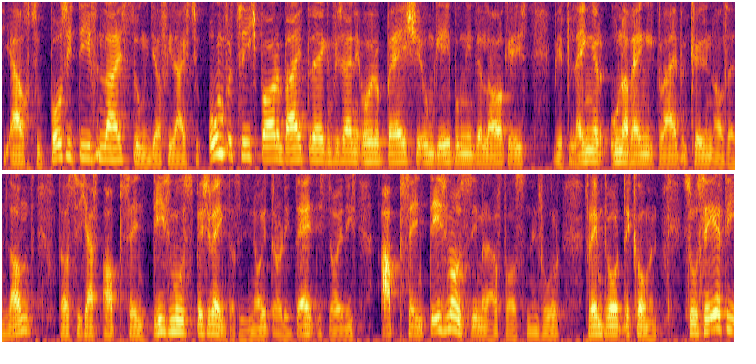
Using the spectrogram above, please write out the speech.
die auch zu positiven Leistungen, ja vielleicht zu unverzichtbaren Beiträgen für seine europäische Umgebung in der Lage ist, wird länger unabhängig bleiben können als ein Land, das sich auf Absentismus beschränkt. Also die Neutralität ist neuerdings Absentismus, immer aufpassen, wenn vor Fremdworte kommen. So sehr die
